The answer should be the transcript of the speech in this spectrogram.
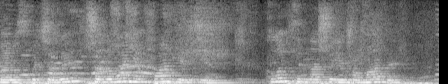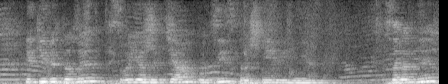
ми розпочали вшануванням пам'яті хлопців нашої громади, які віддали своє життя у цій страшній війні. Серед них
